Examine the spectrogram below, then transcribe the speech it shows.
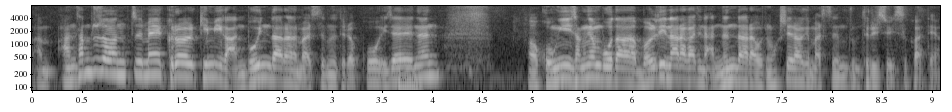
한, 한 3주 전쯤에 그럴 기미가 안 보인다라는 말씀을 드렸고 이제는 어, 공이 작년보다 멀리 날아가진 않는다라고 좀 확실하게 말씀 좀 드릴 수 있을 것 같아요.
